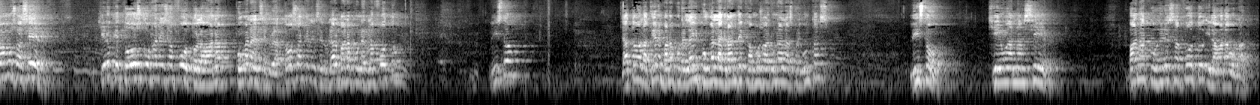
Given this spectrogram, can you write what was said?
Vamos a hacer? Quiero que todos cojan esa foto, la van a, pongan en el celular, todos saquen el celular, van a poner la foto. ¿Listo? Ya todos la tienen, van a ponerla ahí, pongan la grande que vamos a ver una de las preguntas. ¿Listo? ¿Qué van a hacer? Van a coger esa foto y la van a borrar.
